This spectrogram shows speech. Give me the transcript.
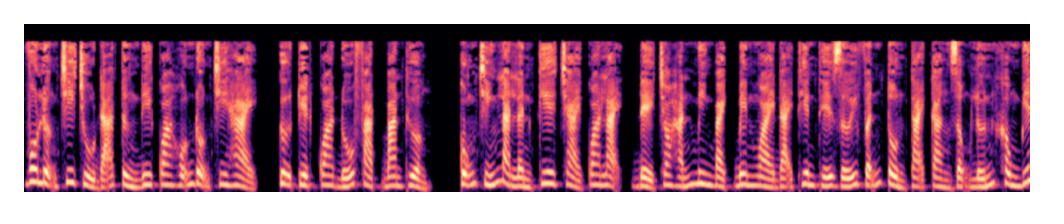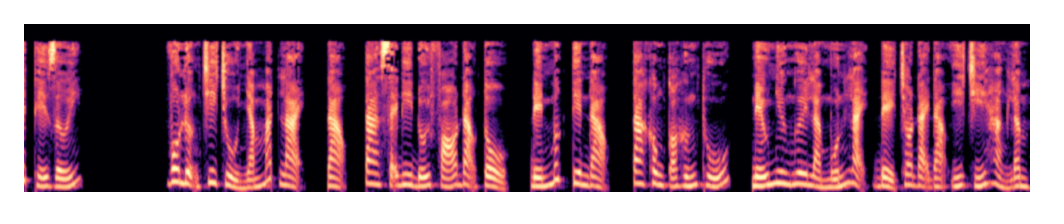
Vô lượng chi chủ đã từng đi qua hỗn độn chi hải, cự tuyệt qua đố phạt ban thưởng. Cũng chính là lần kia trải qua lại, để cho hắn minh bạch bên ngoài đại thiên thế giới vẫn tồn tại càng rộng lớn không biết thế giới. Vô lượng chi chủ nhắm mắt lại. Đạo, ta sẽ đi đối phó đạo tổ. Đến mức tiên đạo ta không có hứng thú nếu như ngươi là muốn lại để cho đại đạo ý chí hàng lâm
